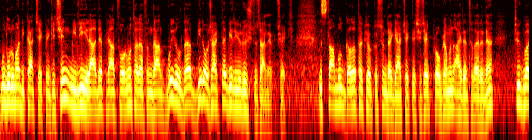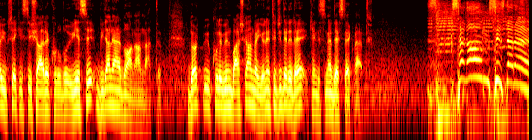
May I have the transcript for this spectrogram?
Bu duruma dikkat çekmek için Milli İrade Platformu tarafından bu yılda 1 Ocak'ta bir yürüyüş düzenlenecek. İstanbul Galata Köprüsü'nde gerçekleşecek programın ayrıntılarını TÜGVA Yüksek İstişare Kurulu üyesi Bilal Erdoğan anlattı. Dört büyük kulübün başkan ve yöneticileri de kendisine destek verdi. Selam sizlere.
